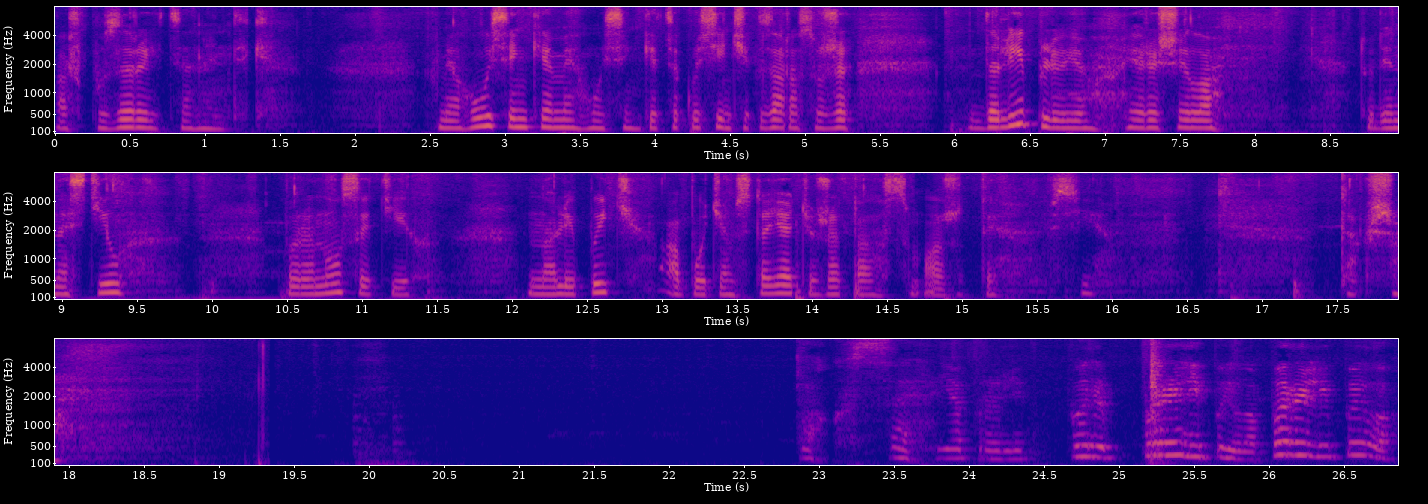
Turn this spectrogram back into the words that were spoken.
аж пузириться таке. Мягусіньке, мягусіньке. Це кусінчик зараз вже доліплюю і вирішила туди на стіл переносити їх, наліпити, а потім стоять уже та смажити всі. Так що. Так, все, я приліп... приліпила, переліпила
